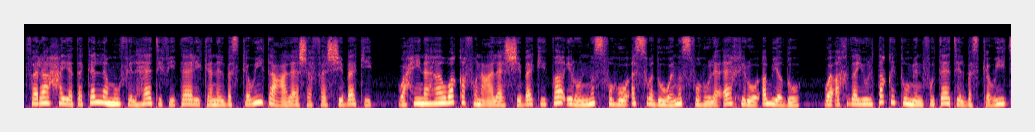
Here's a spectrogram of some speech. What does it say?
فراح يتكلم في الهاتف تاركا البسكويت على شف الشباك وحينها وقف على الشباك طائر نصفه أسود ونصفه لآخر أبيض وأخذ يلتقط من فتات البسكويت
